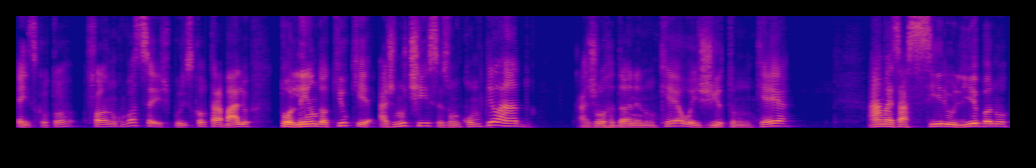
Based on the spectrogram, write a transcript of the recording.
É isso que eu estou falando com vocês. Por isso que eu trabalho, estou lendo aqui o quê? As notícias, um compilado. A Jordânia não quer, o Egito não quer. Ah, mas a Síria e o Líbano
